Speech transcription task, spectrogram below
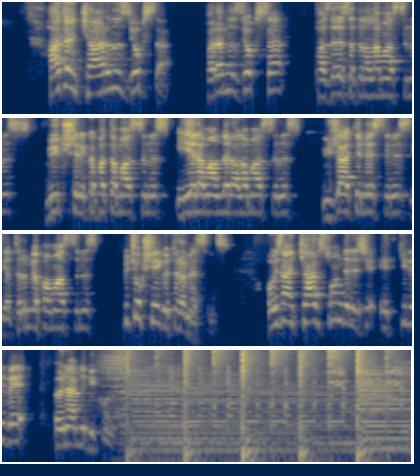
Zaten karınız yoksa, paranız yoksa pazara satın alamazsınız, büyük işleri kapatamazsınız, iyi elemanları alamazsınız, yüceltemezsiniz, yatırım yapamazsınız, birçok şeye götüremezsiniz. O yüzden kar son derece etkili ve önemli bir konu.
